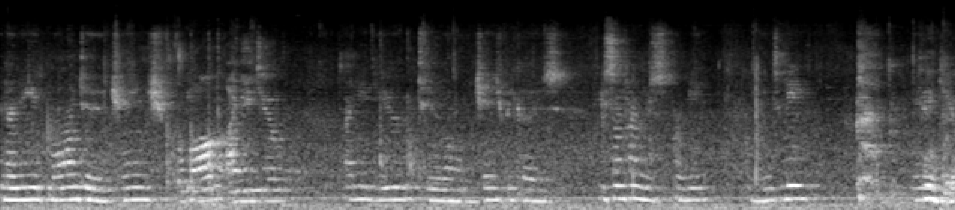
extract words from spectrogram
And I need mom to change. So mom, I need you. I need you to um, change because you sometimes are mean, mean to me. Thank you.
